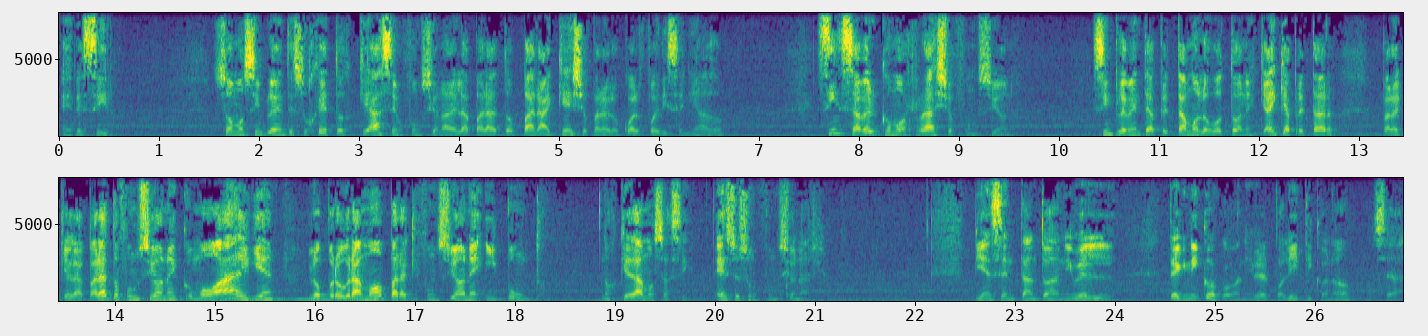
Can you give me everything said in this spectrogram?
es decir, somos simplemente sujetos que hacen funcionar el aparato para aquello para lo cual fue diseñado, sin saber cómo rayo funciona. Simplemente apretamos los botones que hay que apretar para que el aparato funcione como alguien lo programó para que funcione y punto. Nos quedamos así. Eso es un funcionario. Piensen tanto a nivel técnico como a nivel político, ¿no? O sea,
